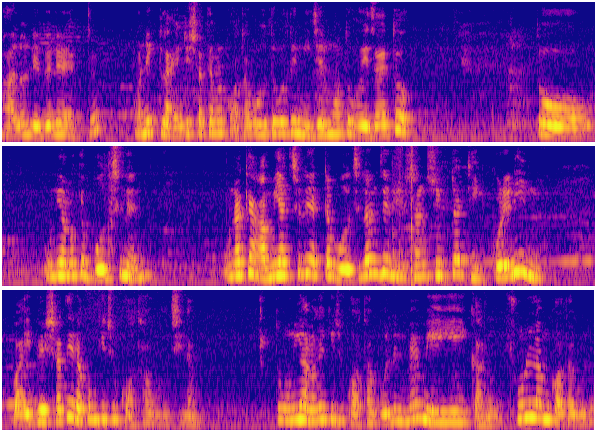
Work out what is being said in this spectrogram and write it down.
ভালো লেভেলের একটা অনেক ক্লায়েন্টের সাথে আমার কথা বলতে বলতে নিজের মতো হয়ে যায় তো। তো উনি আমাকে বলছিলেন ওনাকে আমি অ্যাকচুয়ালি একটা বলছিলাম যে রিলেশনশিপটা ঠিক করে নিন। ওয়াইফের সাথে এরকম কিছু কথা বলছিলাম। তো উনি আমাকে কিছু কথা বললেন ম্যাম এই এই কারণ। শুনলাম কথাগুলো।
